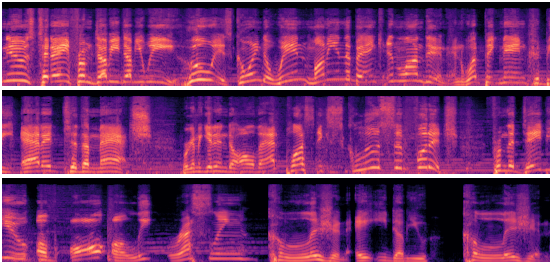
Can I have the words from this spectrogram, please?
News today from WWE. Who is going to win Money in the Bank in London? And what big name could be added to the match? We're going to get into all that, plus exclusive footage from the debut of All Elite Wrestling Collision, AEW Collision.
